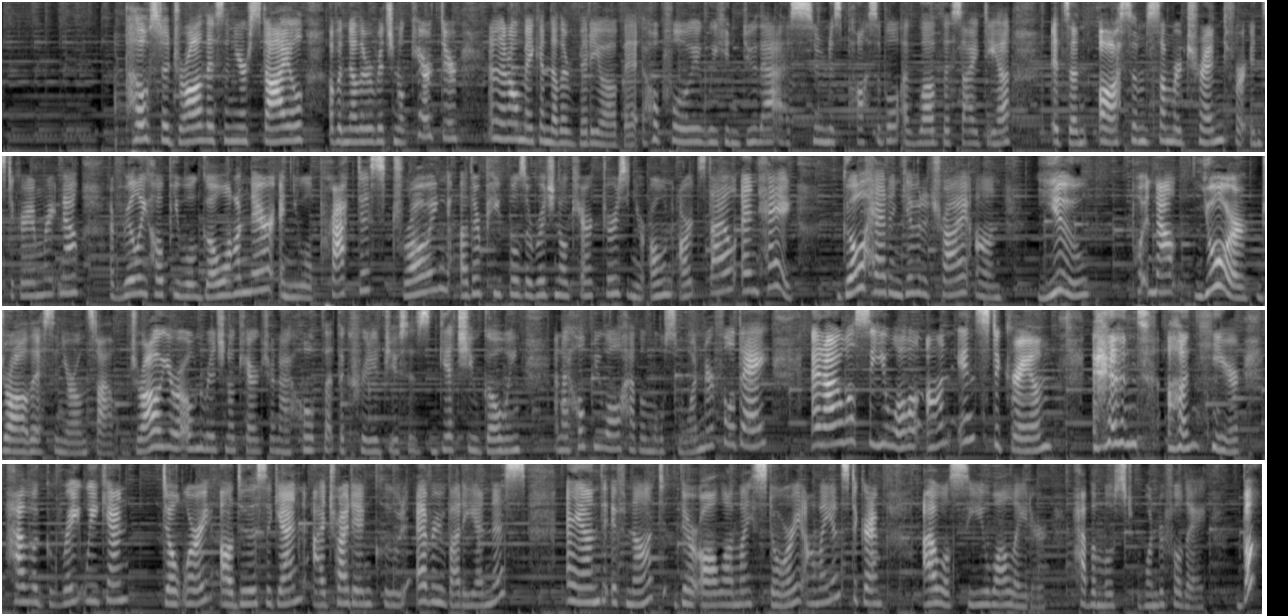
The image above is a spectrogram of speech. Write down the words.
post a draw this in your style of another original character and then I'll make another video of it. Hopefully we can do that as soon as possible. I love this idea. It's an awesome summer trend for Instagram right now. I really hope you will go on there and you will practice drawing other people's original characters in your own art style and hey, go ahead and give it a try on you putting out your draw this in your own style. Draw your own original character, and I hope that the creative juices get you going. And I hope you all have a most wonderful day. And I will see you all on Instagram and on here. Have a great weekend. Don't worry, I'll do this again. I try to include everybody in this. And if not, they're all on my story on my Instagram. I will see you all later. Have a most wonderful day. Bye!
